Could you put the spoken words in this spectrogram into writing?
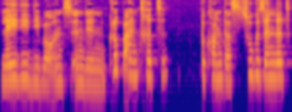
Lady, die bei uns in den Club eintritt, bekommt das zugesendet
